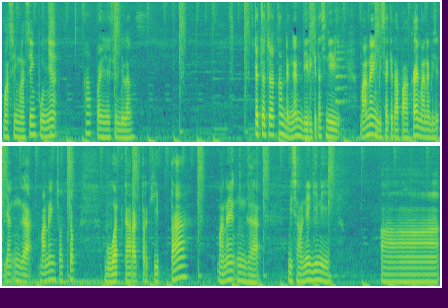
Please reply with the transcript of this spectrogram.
masing-masing punya apa ya saya bilang kecocokan dengan diri kita sendiri mana yang bisa kita pakai mana yang enggak mana yang cocok buat karakter kita mana yang enggak misalnya gini uh,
